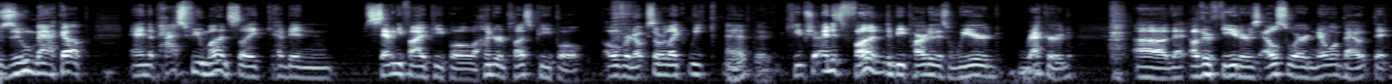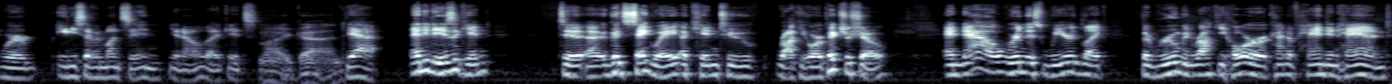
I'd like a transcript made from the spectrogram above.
zoomed back up, and the past few months like have been seventy five people, hundred plus people over and over. So we're like we, we keep showing, and it's fun to be part of this weird record uh, that other theaters elsewhere know about that we're eighty seven months in. You know, like it's My God. yeah, and it is akin to a good segue akin to Rocky Horror Picture Show, and now we're in this weird like the room and Rocky Horror are kind of hand in hand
